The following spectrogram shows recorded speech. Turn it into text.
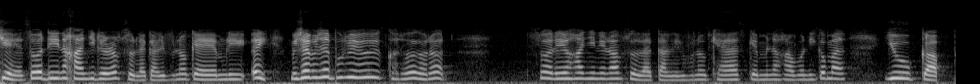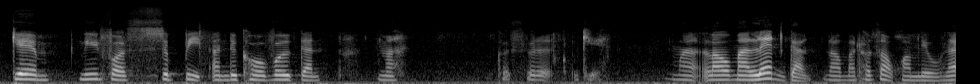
ค สวัสดีนะคะยินดีรับสู่รายการรีวิวเกมรีเอ้ย ไม่ใช่ไม่ใช่พูดผิดขอโทษขอโทษ สวัสดีนะคะยินดีรับสู่รายการรีวิวแคสเกมนะคะ วันนี้ก็มาอยู่กับเกม Need for Speed Undercover กัน มาก็โอเค มาเรามาเล่นกัน เรามาทดสอบความเร็วและ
